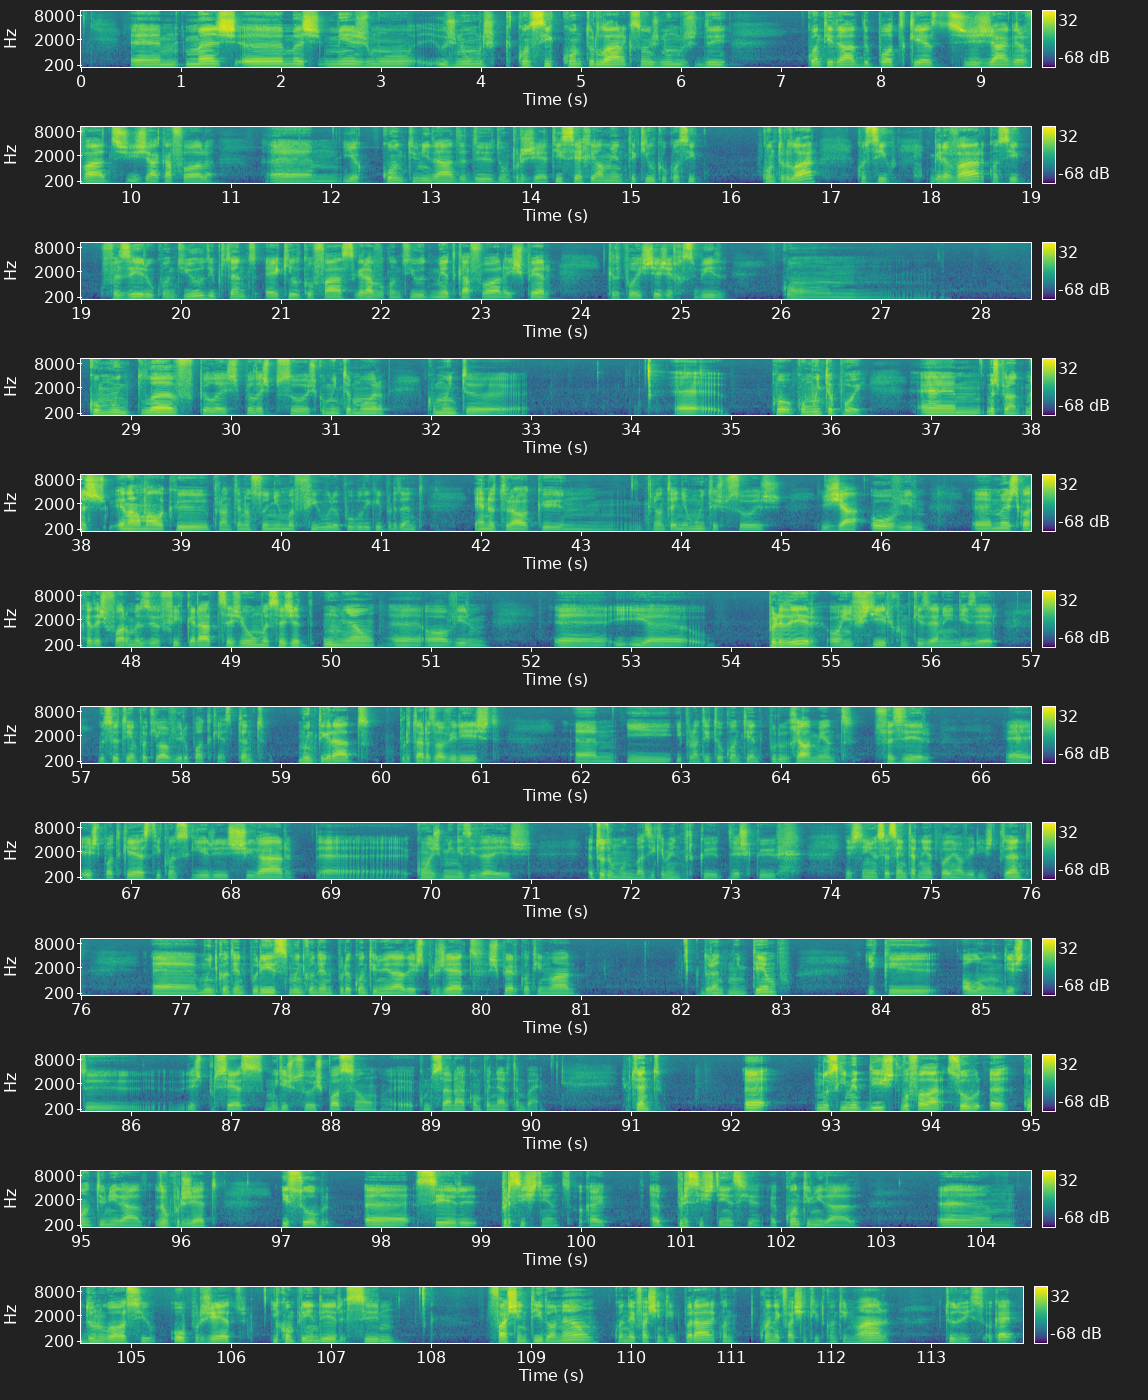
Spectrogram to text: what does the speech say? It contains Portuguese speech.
mas, uh, mas mesmo os números que consigo controlar, que são os números de quantidade de podcasts já gravados e já cá fora um, e a continuidade de, de, um projeto. Isso é realmente aquilo que eu consigo controlar, consigo gravar, consigo fazer o conteúdo e portanto é aquilo que eu faço, gravo o conteúdo, meto cá fora e espero que depois seja recebido com, com muito love pelas, pelas pessoas, com muito amor, com muito. Uh, com, com muito apoio. Um, mas pronto, mas é normal que pronto, eu não sou nenhuma figura pública e portanto é natural que, que não tenha muitas pessoas já a ouvir-me. Uh, mas de qualquer das formas eu fico grato, seja uma, seja um milhão, uh, a ouvir-me uh, e, e a perder ou investir, como quiserem dizer, o seu tempo aqui a ouvir o podcast. Portanto, muito grato por estares a ouvir isto um, e, e, pronto, estou contente por realmente fazer uh, este podcast e conseguir chegar uh, com as minhas ideias a todo o mundo, basicamente, porque desde que desde que tenham acesso à internet podem ouvir isto. Portanto, uh, muito contente por isso, muito contente por a continuidade deste projeto. Espero continuar durante muito tempo e que ao longo deste, deste processo muitas pessoas possam uh, começar a acompanhar também. E, portanto, uh, no seguimento disto, vou falar sobre a continuidade de um projeto e sobre uh, ser persistente, ok? A persistência, a continuidade ehm, do negócio ou projeto e compreender se faz sentido ou não, quando é que faz sentido parar, quando, quando é que faz sentido continuar, tudo isso, ok?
